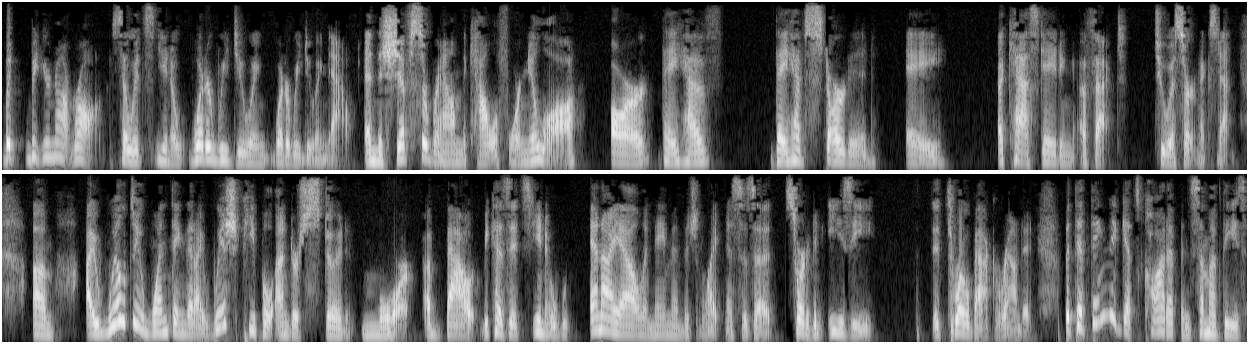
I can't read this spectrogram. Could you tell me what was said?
but, but you're not wrong. So it's, you know, what are we doing? What are we doing now? And the shifts around the California law are they have, they have started a, a cascading effect to a certain extent. Um, I will do one thing that I wish people understood more about because it's, you know, NIL and name, image and likeness is a sort of an easy throwback around it. But the thing that gets caught up in some of these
